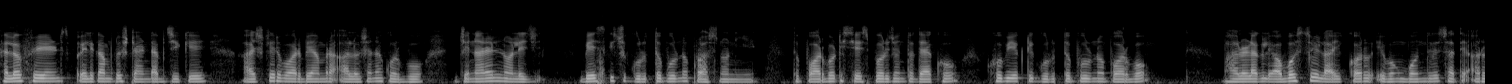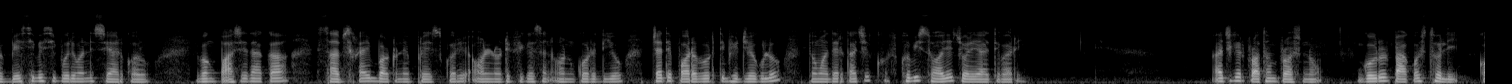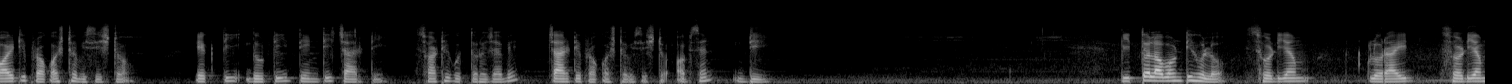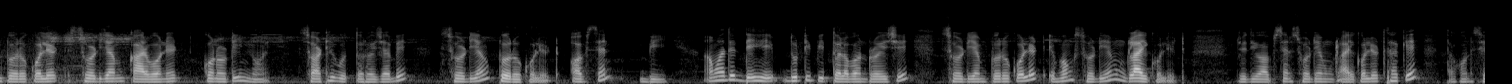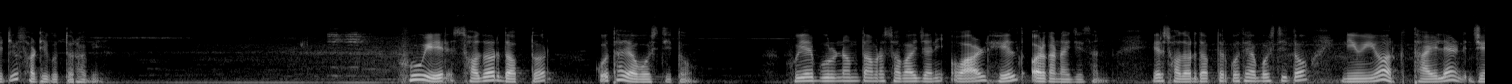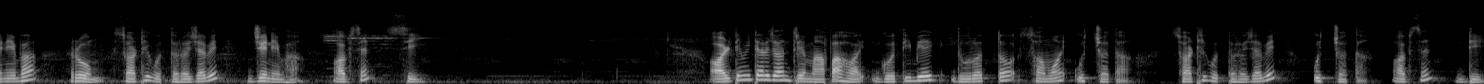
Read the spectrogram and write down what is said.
Hello friends welcome to stand up GK আজকের পর্বে আমরা আলোচনা করব জেনারেল নলেজ বেশ কিছু গুরুত্বপূর্ণ প্রশ্ন নিয়ে। তো পর্বটি শেষ পর্যন্ত দেখো, খুবই একটি গুরুত্বপূর্ণ পর্ব। ভালো লাগলে অবশ্যই লাইক করো এবং বন্ধুদের সাথে আরও বেশি বেশি পরিমাণে শেয়ার করো। এবং পাশে থাকা সাবস্ক্রাইব বাটনে প্রেস করে অল নোটিফিকেশান অন করে দিও, যাতে পরবর্তী ভিডিওগুলো তোমাদের কাছে খুবই সহজে চলে যেতে পারে। আজকের প্রথম প্রশ্ন গরুর পাকস্থলী কয়টি প্রকোষ্ঠ বিশিষ্ট? একটি, দুটি, তিনটি, চারটি। সঠিক উত্তর হয়ে যাবে চারটি প্রকোষ্ঠ বিশিষ্ট। Option D. পিত্ত লবণটি হল sodium chloride, sodium taurocholate sodium carbonate, কোনোটি নয়। সঠিক উত্তর হয়ে যাবে সোডিয়াম টোরোকোলেট অপশান বি। আমাদের দেহে দুটি পিত্ত লবণ রয়েছে, সোডিয়াম টোরোকোলেট এবং সোডিয়াম গ্লাইকোলেট। যদি অপশান সোডিয়াম গ্লাইকোলেট থাকে, তখন সেটিও সঠিক উত্তর হবে। হু এর সদর দপ্তর কোথায় অবস্থিত? হুয়ের পুরো নাম তো আমরা সবাই জানি, ওয়ার্ল্ড হেলথ অর্গানাইজেশন। এর সদর দপ্তর কোথায় অবস্থিত? New York, Thailand, Geneva, Rome. সঠিক উত্তর হয়ে যাবে জেনেভা, অপশান সি। অল্টিমিটার যন্ত্রে মাপা হয় গতিবেগ, দূরত্ব, সময়, উচ্চতা। সঠিক উত্তর হয়ে যাবে উচ্চতা অপশান ডি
